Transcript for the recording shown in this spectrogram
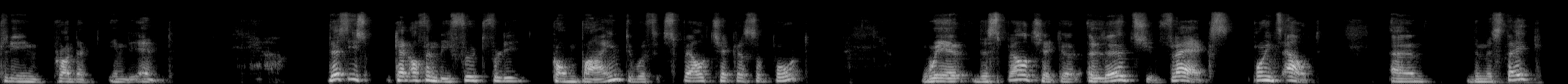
clean product in the end. This is, can often be fruitfully combined with spell checker support, where the spell checker alerts you, flags, points out um, the mistake,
